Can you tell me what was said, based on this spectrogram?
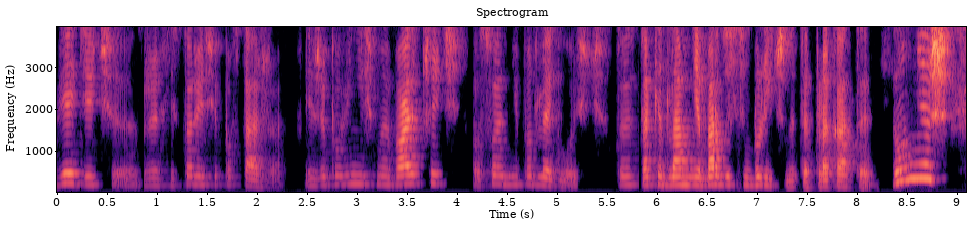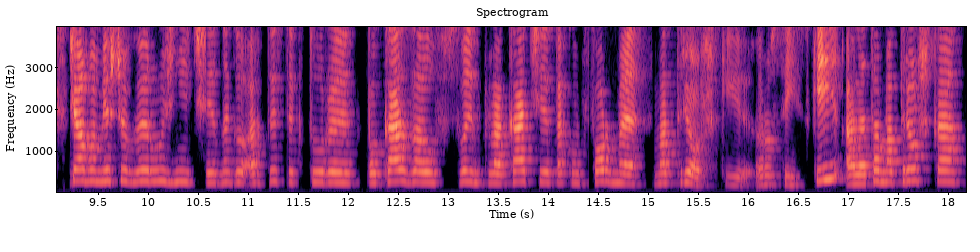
wiedzieć, że historia się powtarza i że powinniśmy walczyć o swoją niepodległość. To jest takie dla mnie bardzo symboliczne, te plakaty. Również chciałabym jeszcze wyróżnić jednego artysty, który pokazał w swoim plakacie taką formę matrioszki rosyjskiej, ale ta matrioszka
